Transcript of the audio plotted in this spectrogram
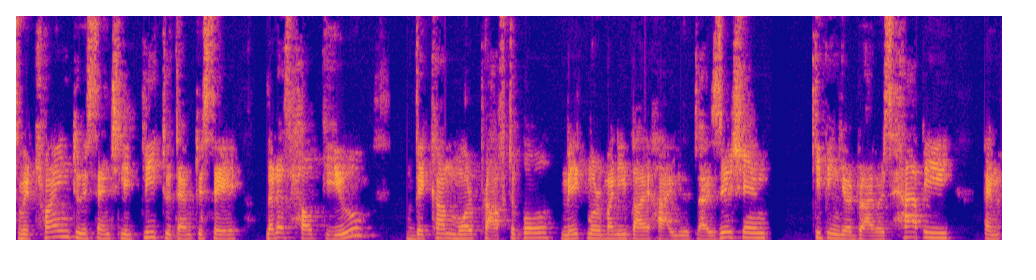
So we're trying to essentially plead to them to say, let us help you become more profitable, make more money by high utilization, keeping your drivers happy, and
